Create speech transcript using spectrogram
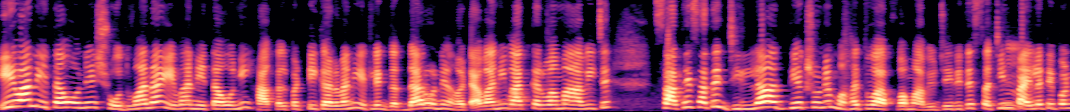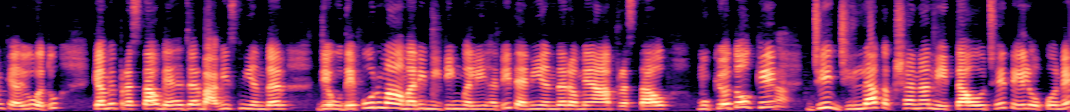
એવા નેતાઓને શોધવાના એવા નેતાઓની હાકલપટ્ટી કરવાની એટલે ગદ્દારોને હટાવવાની વાત કરવામાં આવી છે. સાથે સાથે જિલ્લા અધ્યક્ષોને મહત્વ આપવામાં આવ્યું. જે રીતે સચિન પાયલટે પણ કહ્યું હતું કે અમે પ્રસ્તાવ બે હજાર બાવીસની અંદર જે ઉદયપુરમાં અમારી મીટિંગ મળી હતી તેની અંદર અમે આ પ્રસ્તાવ મૂક્યો હતો કે જે જિલ્લા કક્ષાના નેતાઓ છે તે લોકોને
